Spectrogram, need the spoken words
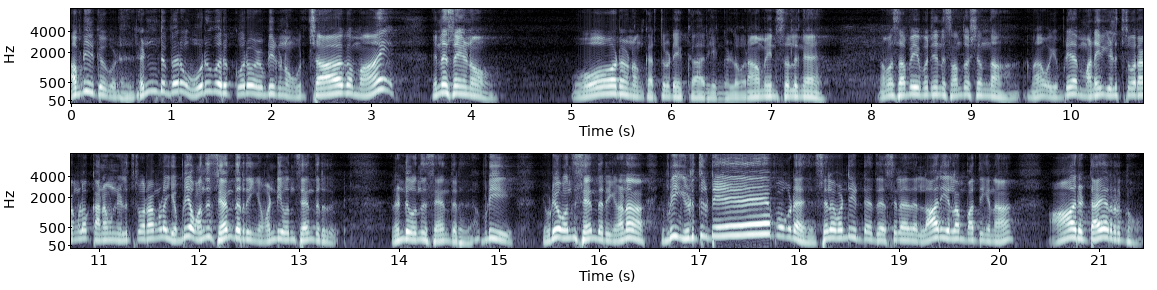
அப்படி இருக்கக்கூடாது. ரெண்டு பேரும் ஒருவருக்கு ஒருவர் எப்படி இருக்கணும்? உற்சாகமாய் என்ன செய்யணும்? ஓடணும் கர்த்தருடைய காரியங்கள் ஒரு ஆமைன்னு சொல்லுங்க. நம்ம சபையை பற்றி எனக்கு சந்தோஷம் தான் ஆனால் எப்படியா மனைவி இழுத்துட்டு வராங்களோ கணவன் இழுத்துட்டு வராங்களோ எப்படியோ வந்து சேர்ந்துடுறீங்க? வண்டி வந்து சேர்ந்துருது. ரெண்டு வந்து சேர்ந்துருது. அப்படி எப்படியோ வந்து சேர்ந்துடுறீங்க. ஆனால் இப்படி இழுத்துக்கிட்டே போகக்கூடாது. சில வண்டி சில லாரி எல்லாம் பார்த்தீங்கன்னா ஆறு டயர் இருக்கும்.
